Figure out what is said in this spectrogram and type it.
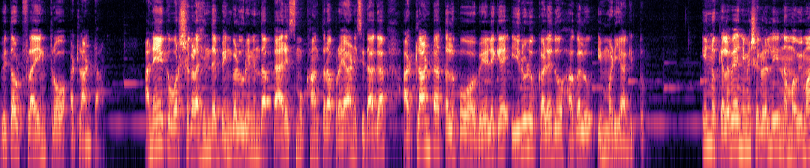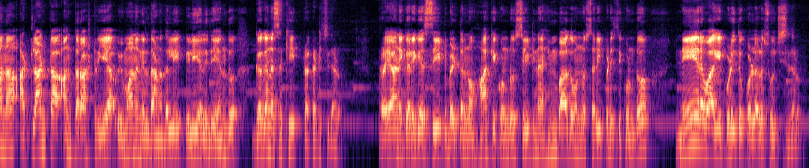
without flying through Atlanta ಅನೇಕ ವರ್ಷಗಳ ಹಿಂದೆ ಬೆಂಗಳೂರಿನಿಂದ ಪ್ಯಾರಿಸ್ ಮುಖಾಂತರ ಪ್ರಯಾಣಿಸಿದಾಗ ಅಟ್ಲಾಂಟಾ ತಲುಪುವ ವೇಳೆಗೆ ಇರುಳು ಕಳೆದು ಹಗಲು ಇಮ್ಮಡಿಯಾಗಿತ್ತು. ಇನ್ನು ಕೆಲವೇ ನಿಮಿಷಗಳಲ್ಲಿ ನಮ್ಮ ವಿಮಾನ ಅಟ್ಲಾಂಟಾ ಅಂತಾರಾಷ್ಟ್ರೀಯ ವಿಮಾನ ನಿಲ್ದಾಣದಲ್ಲಿ ಇಳಿಯಲಿದೆ ಎಂದು ಗಗನಸಖಿ ಪ್ರಕಟಿಸಿದಳು. ಪ್ರಯಾಣಿಕರಿಗೆ ಸೀಟ್ ಬೆಲ್ಟನ್ನು ಹಾಕಿಕೊಂಡು ಸೀಟಿನ ಹಿಂಭಾಗವನ್ನು ಸರಿಪಡಿಸಿಕೊಂಡು ನೇರವಾಗಿ ಕುಳಿತುಕೊಳ್ಳಲು ಸೂಚಿಸಿದಳು.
